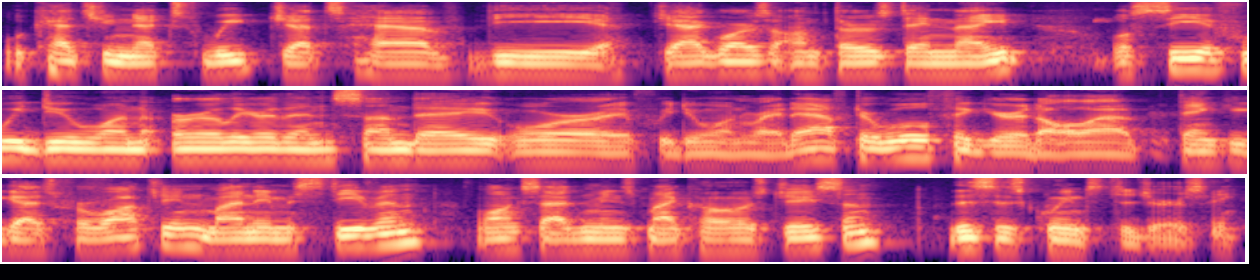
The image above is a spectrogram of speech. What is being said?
we'll catch you next week. Jets have the Jaguars on Thursday night. We'll see if we do one earlier than Sunday or if we do one right after. We'll figure it all out. Thank you guys for watching. My name is Steven. Alongside me is my co host Jason. This is Queens to Jersey.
